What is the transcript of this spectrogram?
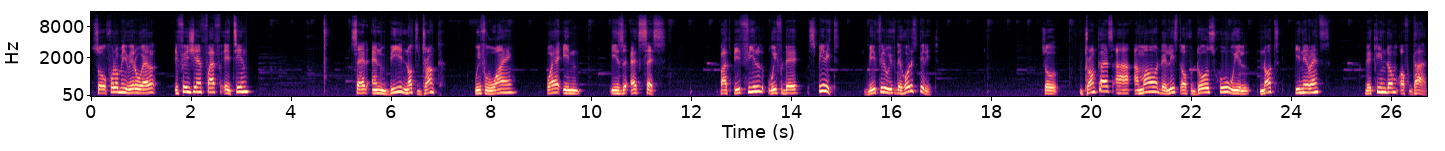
So follow me very well. Ephesians 5:18 said, "And be not drunk with wine, wherein is excess, but be filled with the Spirit. Be filled with the Holy Spirit." So drunkards are among the list of those who will not inherit the kingdom of God.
